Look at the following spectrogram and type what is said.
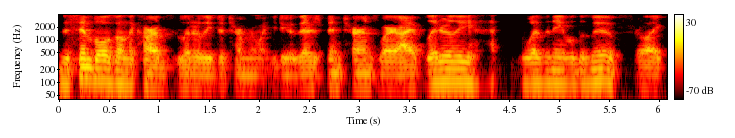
the symbols on the cards literally determine what you do. There's been turns where I literally wasn't able to move for like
